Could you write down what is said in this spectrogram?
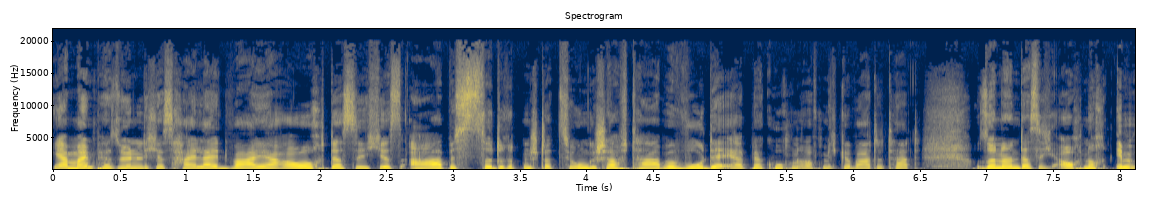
Ja, mein persönliches Highlight war ja auch, dass ich es A bis zur dritten Station geschafft habe, wo der Erdbeerkuchen auf mich gewartet hat, sondern dass ich auch noch im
